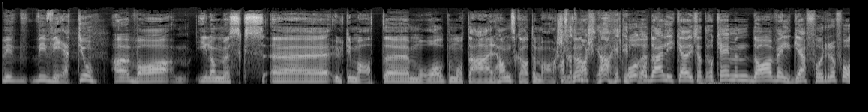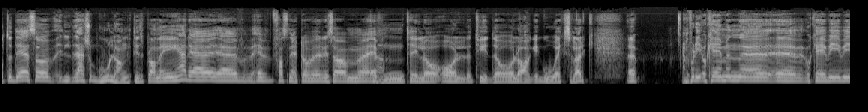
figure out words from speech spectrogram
vi, vi vet jo eh, hva Elon Musks uh, ultimate mål på en måte er. Han skal til Mars. Han skal til? Mars, ja, helt og, og der liker jeg at ok, men da velger jeg for å få til det. Så det er så god langtidsplanlegging her. Jeg, jeg er fascinert over liksom, evnen til å, å tyde og lage gode Excel-ark. Eh, fordi, ok, men eh, ok, vi, vi,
